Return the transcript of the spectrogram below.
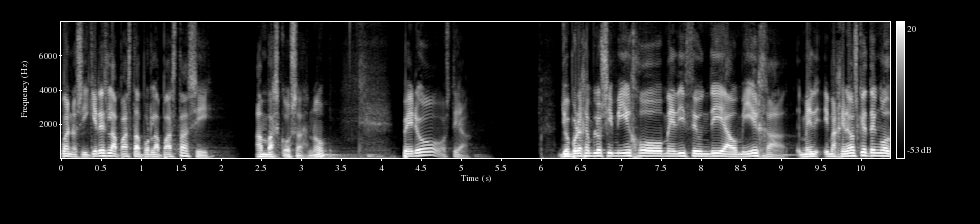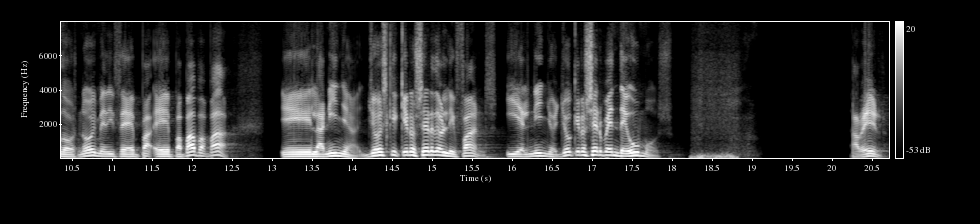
Bueno, si quieres la pasta por la pasta, sí. Ambas cosas, ¿no? Pero, hostia. Yo, por ejemplo, si mi hijo me dice un día o mi hija, me, imaginaos que tengo dos, ¿no? Y me dice, eh, papá, papá, la niña, yo es que quiero ser de OnlyFans. Y el niño, yo quiero ser vendehumos. A ver,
